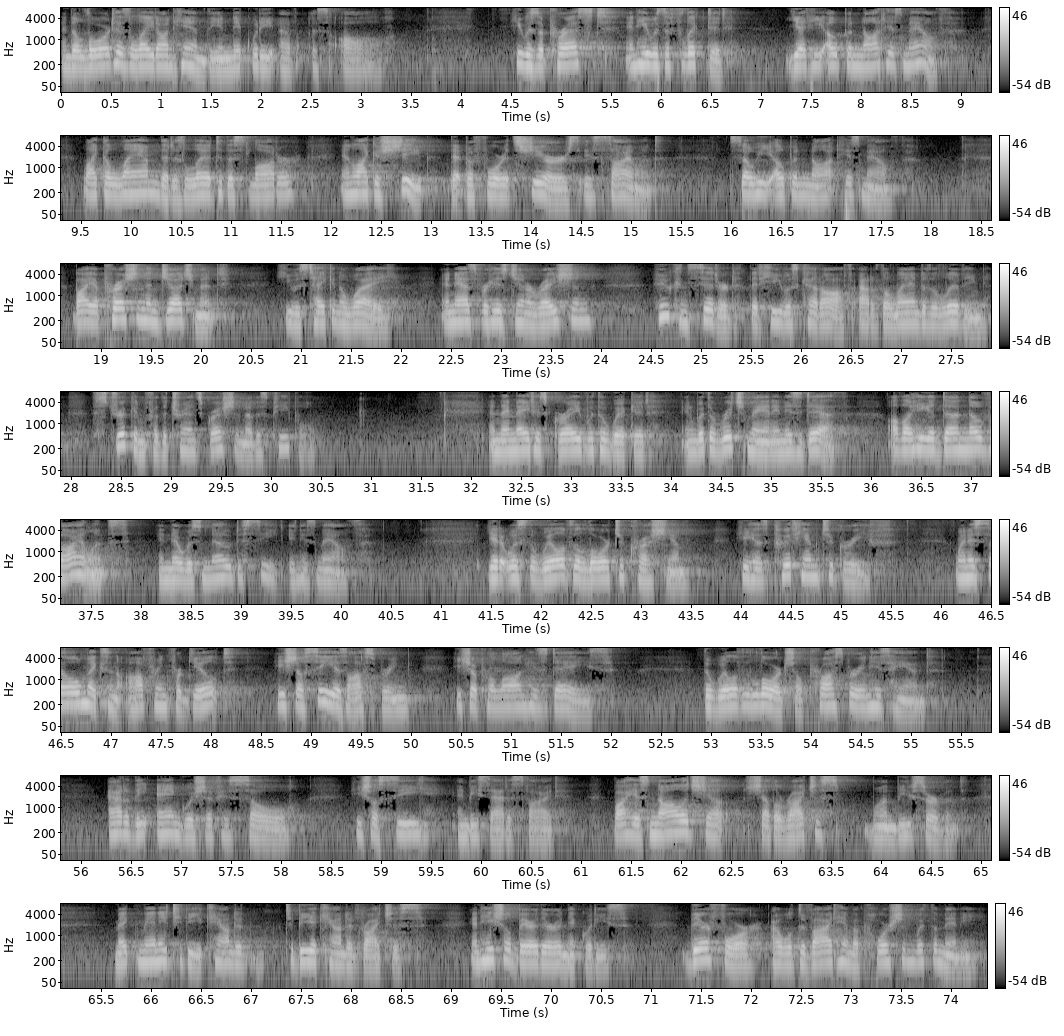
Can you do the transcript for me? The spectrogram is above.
and the Lord has laid on him the iniquity of us all. He was oppressed and he was afflicted, yet he opened not his mouth. Like a lamb that is led to the slaughter, and like a sheep that before its shearers is silent, so he opened not his mouth. By oppression and judgment he was taken away. And as for his generation, who considered that he was cut off out of the land of the living? Stricken for the transgression of his people. And they made his grave with the wicked and with the rich man in his death, although he had done no violence and there was no deceit in his mouth. Yet it was the will of the Lord to crush him. He has put him to grief. When his soul makes an offering for guilt, he shall see his offspring, he shall prolong his days. The will of the Lord shall prosper in his hand. Out of the anguish of his soul, he shall see and be satisfied. By his knowledge shall, shall the righteous one be servant. Make many to be accounted to be accounted righteous, and he shall bear their iniquities. Therefore I will divide him a portion with the many,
